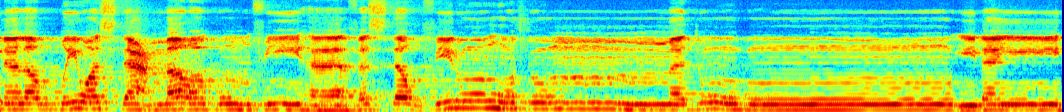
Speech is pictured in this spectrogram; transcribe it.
من الأرض واستعمركم فيها فاستغفروه ثم توبوا إليه.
